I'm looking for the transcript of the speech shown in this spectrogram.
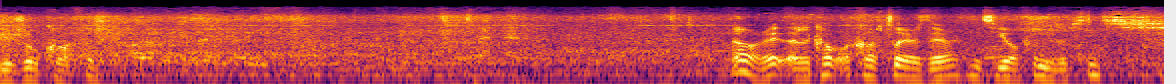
Usual coffin. Oh right, there's a couple of cosplayers there, you can see off in the distance.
